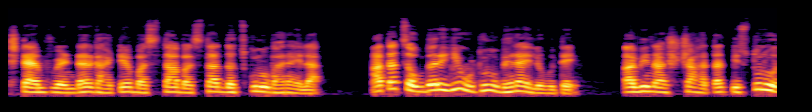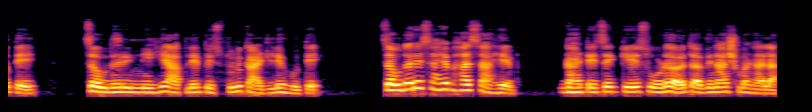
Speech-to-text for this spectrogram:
स्टॅम्प वेंडर घाटे बसता बसता दचकून उभा राहिला. आता चौधरीही उठून उभे राहिले होते. अविनाशच्या हातात पिस्तूल होते. चौधरींनीही आपले पिस्तूल काढले होते. चौधरी साहेब हा साहेब. घाटेचे केस ओढत अविनाश म्हणाला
